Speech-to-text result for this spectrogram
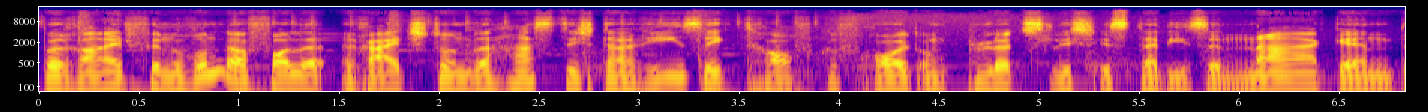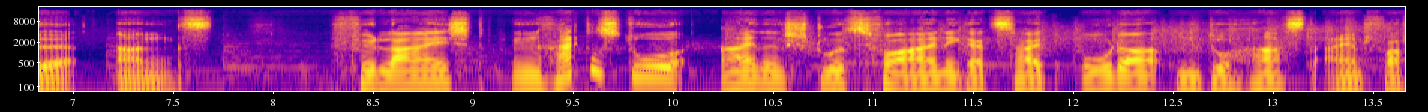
bereit für eine wundervolle Reitstunde, hast dich da riesig drauf gefreut und plötzlich ist da diese nagende Angst. Vielleicht hattest du einen Sturz vor einiger Zeit oder du hast einfach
